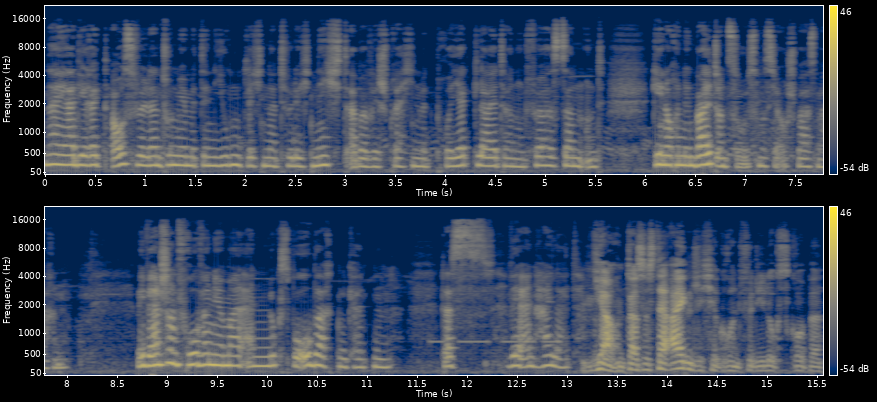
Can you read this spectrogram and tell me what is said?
Naja, direkt auswildern tun wir mit den Jugendlichen natürlich nicht, aber wir sprechen mit Projektleitern und Förstern und gehen auch in den Wald und so. Es muss ja auch Spaß machen. Wir wären schon froh, wenn wir mal einen Luchs beobachten könnten. Das wäre ein Highlight. Ja, und das ist der eigentliche Grund für die Lux-Gruppe.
